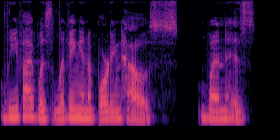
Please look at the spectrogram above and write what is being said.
Levi was living in a boarding house when his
